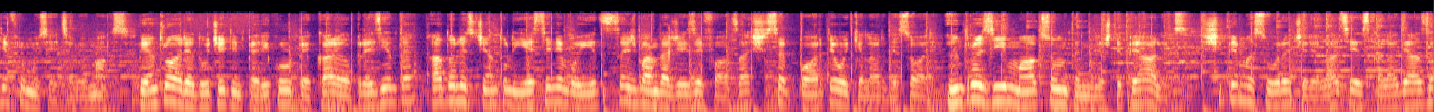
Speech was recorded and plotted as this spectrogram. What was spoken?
de frumusețea lui Max. Pentru a reduce din pericolul pe care îl prezintă, adolescentul este nevoit să-și bandajeze fața și să poarte ochelari de soare. Într-o zi, Max o întâlnește pe Alex și pe măsură ce relația escaladează,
